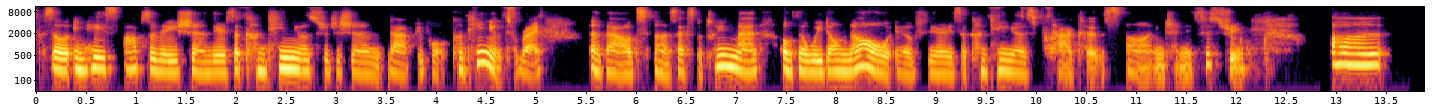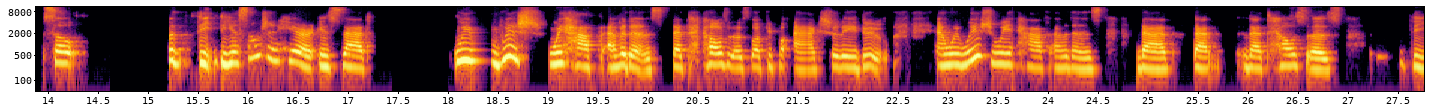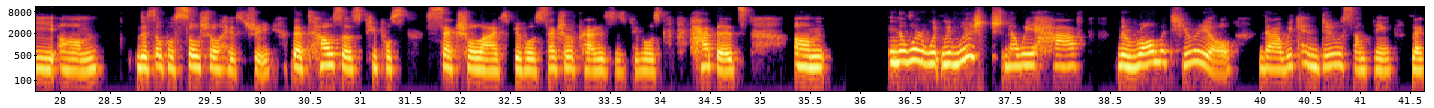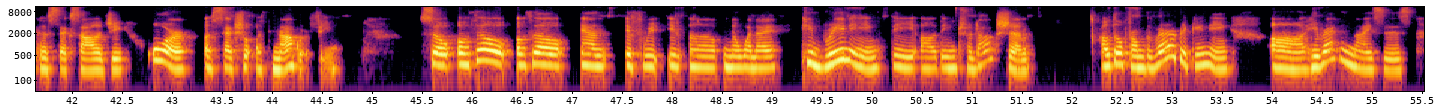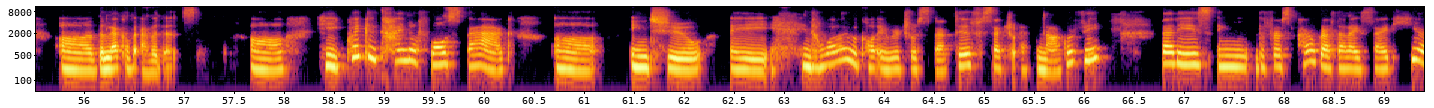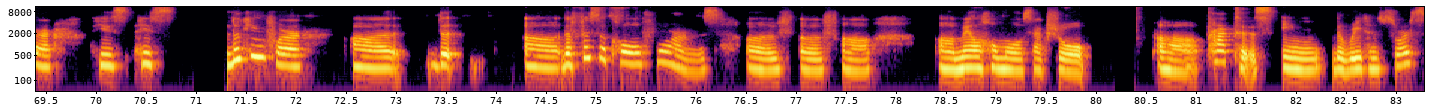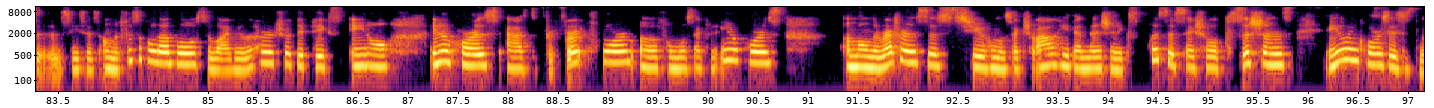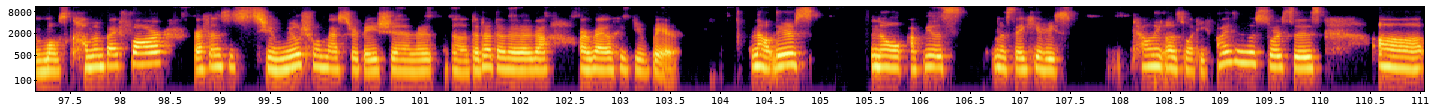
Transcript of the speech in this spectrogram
so in his observation, there's a continuous tradition that people continue to write about uh, sex between men, although we don't know if there is a continuous practice uh, in Chinese history. Uh, so, but the, the assumption here is that we wish we have evidence that tells us what people actually do. And we wish we have evidence that that that tells us the um, the so-called social history that tells us people's sexual lives, people's sexual practices, people's habits. Um, in a word, we, we wish that we have the raw material that we can do something like a sexology or a sexual ethnography. So although, although, and if we, if, uh, you know, when I keep reading the, uh, the introduction, although from the very beginning, uh, he recognizes uh, the lack of evidence. Uh, he quickly kind of falls back uh, into a, you know, what I would call a retrospective sexual ethnography. That is in the first paragraph that I cite here, he's, he's looking for uh, the, uh, the physical forms of, of uh, uh, male homosexual uh, practice in the written sources. He says, on the physical level, surviving literature depicts anal intercourse as the preferred form of homosexual intercourse. Among the references to homosexuality that mention explicit sexual positions, anal intercourse is the most common by far. References to mutual masturbation uh, da, da, da, are relatively rare. Now, there's no obvious mistake here. He's telling us what he finds in the sources. Uh,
